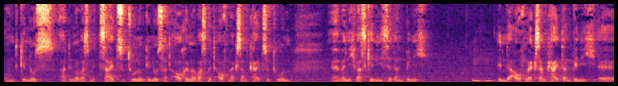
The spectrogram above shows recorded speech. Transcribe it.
Und Genuss hat immer was mit Zeit zu tun und Genuss hat auch immer was mit Aufmerksamkeit zu tun. Äh, wenn ich was genieße, dann bin ich mhm. in der Aufmerksamkeit, dann bin ich äh,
